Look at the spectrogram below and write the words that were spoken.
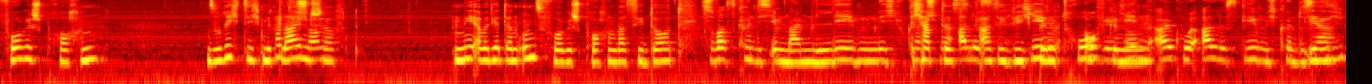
vorgesprochen, so richtig mit Hat? Leidenschaft. Nee, aber die hat dann uns vorgesprochen, was sie dort. Sowas könnte ich in meinem Leben nicht. Du Ich habe das, alles, also wie ich jede bin, Droge, jeden aufgenommen. Alkohol, alles geben. Ich könnte es Ja. nicht.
